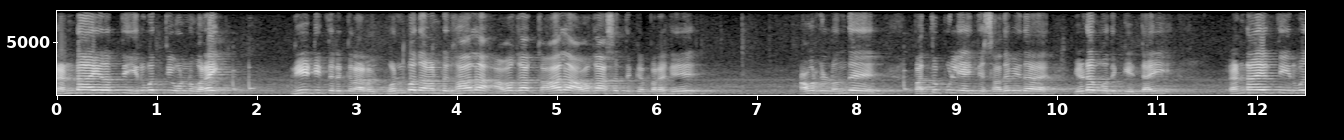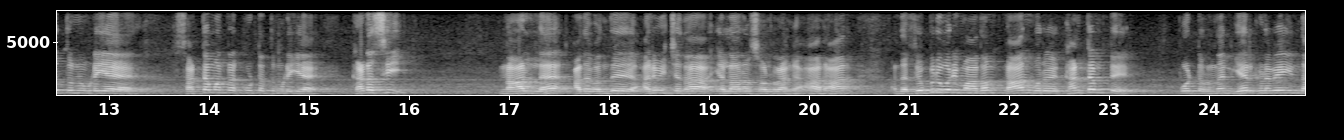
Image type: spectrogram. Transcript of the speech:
ரெண்டாயிரத்தி இருபத்தி ஒன்று வரை நீட்டித்திருக்கிறார்கள். ஒன்பது ஆண்டு கால அவகா கால அவகாசத்துக்கு பிறகு அவர்கள் வந்து பத்து புள்ளி ஐந்து சதவீத இடஒதுக்கீட்டை ரெண்டாயிரத்தி இருபத்தொன்னுடைய சட்டமன்ற கூட்டத்தினுடைய கடைசி நாளில் அதை வந்து அறிவித்ததா எல்லாரும் சொல்கிறாங்க ஆனால் அந்த பிப்ரவரி மாதம் நான் ஒரு கண்டெம்ட்டு போட்டிருந்தேன். ஏற்கனவே இந்த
